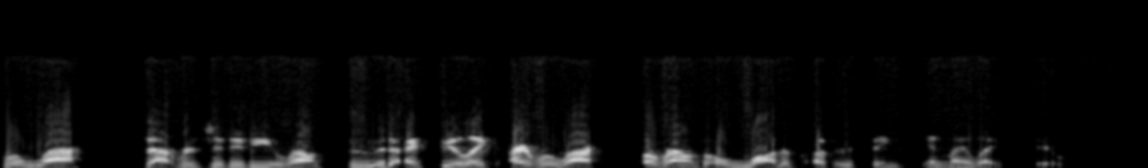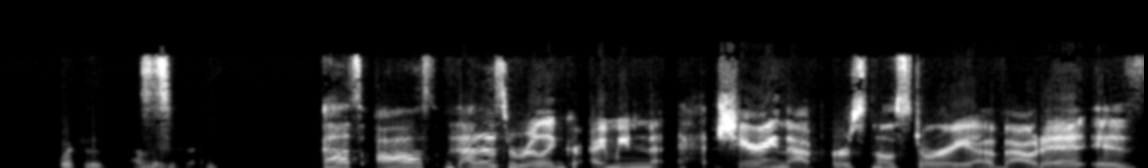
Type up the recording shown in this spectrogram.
relax that rigidity around food. I feel like I relaxed around a lot of other things in my life too, which is amazing. That's awesome. That is really great. I mean, sharing that personal story about it is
